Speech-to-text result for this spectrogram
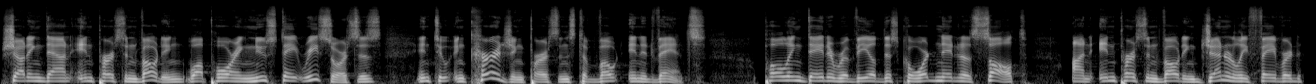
shutting down in person voting while pouring new state resources into encouraging persons to vote in advance. Polling data revealed this coordinated assault on in person voting generally favored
